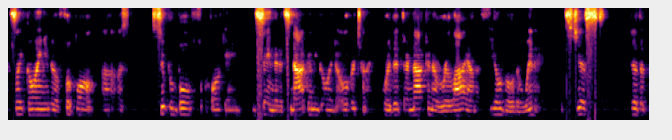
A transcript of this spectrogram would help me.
It's like going into a football, uh, a Super Bowl football game, and saying that it's not going to go into overtime, or that they're not going to rely on a field goal to win it. It's just they're the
